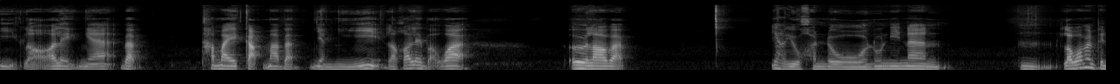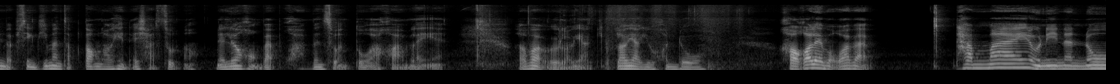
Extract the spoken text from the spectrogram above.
อีกหรออะไรอย่างเงี้ย แบบทำไมกลับมาแบบอย่างนี้ เราก็เลยแบบว่า เออเราแบบ อยากอยู่คอนโดนู่นนี่นั่น อืมเราว่ามันเป็นแบบสิ่งที่มันจับต้องเราเห็นได้ชัดสุดเนาะในเรื่องของแบบความเป็นส่วนตัวความอะไรเงี้ยแล้วแบบเออเราอยากเราอยากอยู่คอนโด เขาก็เลยบอกว่าแบบทำไมหนูนี่นั่นโน่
